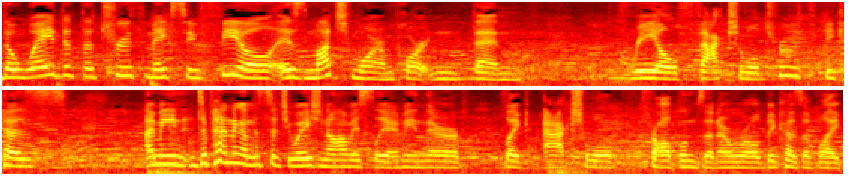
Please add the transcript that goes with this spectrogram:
the way that the truth makes you feel is much more important than real factual truth because I mean, depending on the situation, obviously, I mean, there are like actual problems in our world because of like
